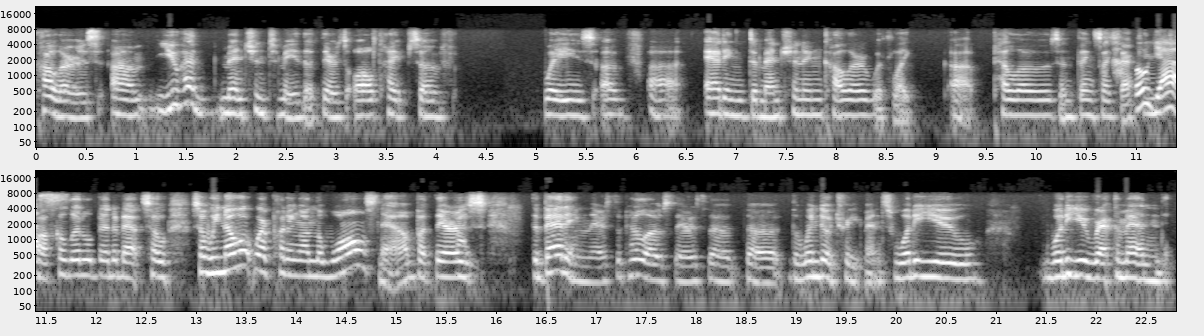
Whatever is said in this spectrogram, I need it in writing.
colors, um, you had mentioned to me that there's all types of ways of uh, adding dimension in color with like uh, pillows and things like that. Oh, Can oh, yes. talk a little bit about so so we know what we're putting on the walls now, but there's right. The bedding, there's the pillows, there's the, the the window treatments. What do you what do you recommend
